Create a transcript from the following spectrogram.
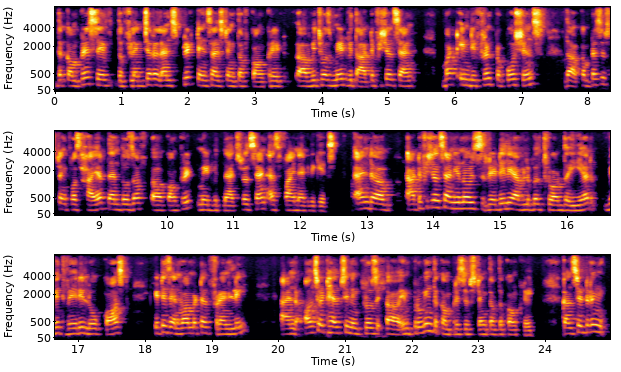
the compressive, the flexural, and split tensile strength of concrete, uh, which was made with artificial sand, but in different proportions, the compressive strength was higher than those of uh, concrete made with natural sand as fine aggregates. And uh, artificial sand, you know, is readily available throughout the year with very low cost. It is environmental friendly and also it helps in improve, uh, improving the compressive strength of the concrete. Considering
